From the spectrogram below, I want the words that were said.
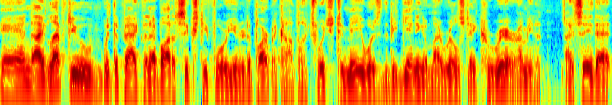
and I left you with the fact that I bought a 64 unit apartment complex, which to me was the beginning of my real estate career. I mean, I say that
